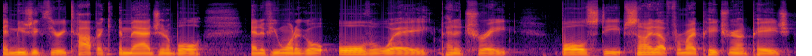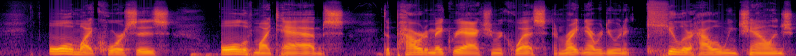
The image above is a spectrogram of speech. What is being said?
and music theory topic imaginable. And if you want to go all the way, penetrate balls deep, sign up for my Patreon page. All of my courses, all of my tabs, the power to make reaction requests. And right now we're doing a killer Halloween challenge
